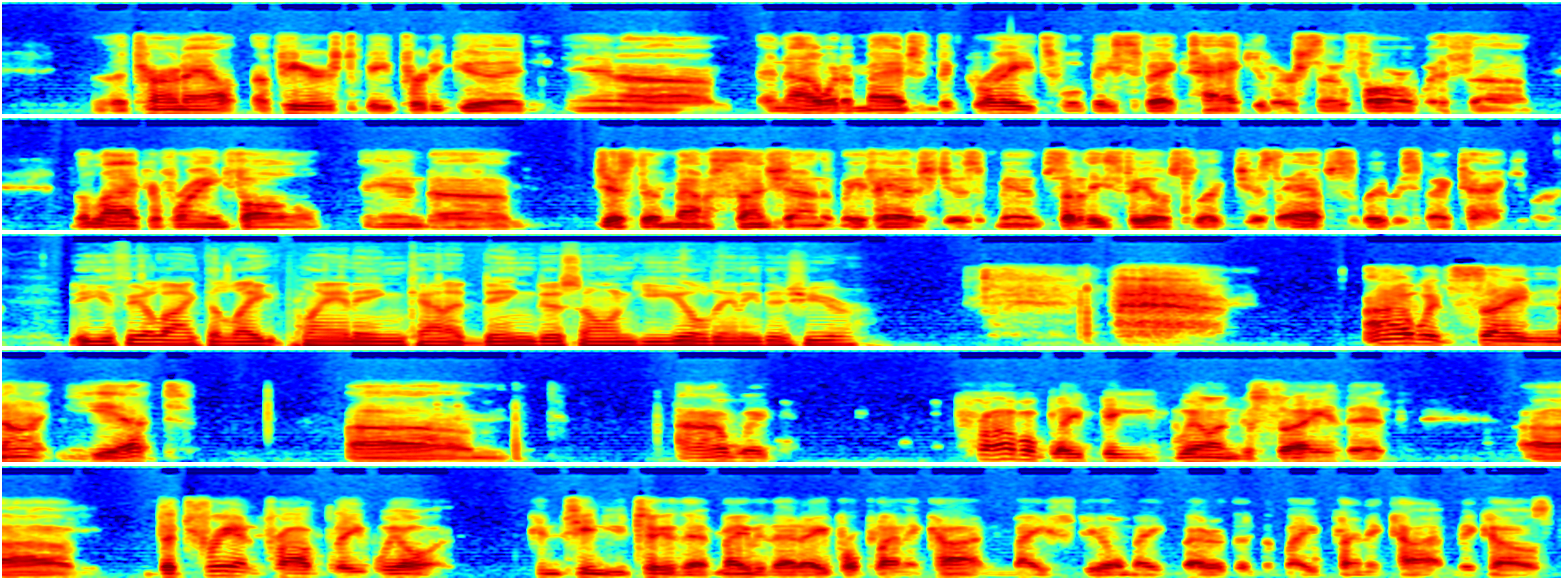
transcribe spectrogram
The turnout appears to be pretty good, and uh, and I would imagine the grades will be spectacular so far with uh, the lack of rainfall and uh, just the amount of sunshine that we've had has just been. Some of these fields look just absolutely spectacular. Do you feel like the late planting kind of dinged us on yield any this year? I would say not yet. Um, I would probably be willing to say that uh, the trend probably will continue too. That maybe that April planted cotton may still make better than the May planted cotton because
